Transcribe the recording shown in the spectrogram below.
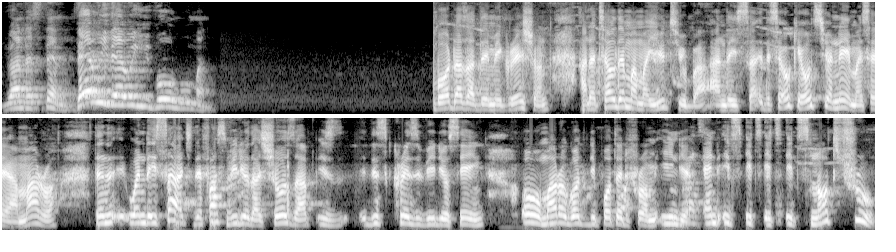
You understand? Very, very evil woman. Borders at the immigration and I tell them I'm a YouTuber and they say, they say okay what's your name? I say Amaro then when they search the first video that shows up is this crazy video saying oh Maro got deported from India. And it's it's it's it's not true.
